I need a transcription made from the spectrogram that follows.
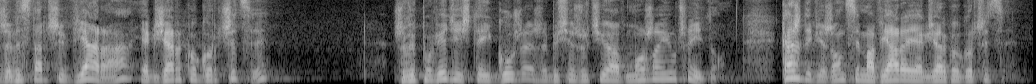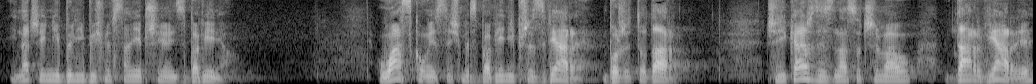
że wystarczy wiara jak ziarko gorczycy, żeby powiedzieć tej górze, żeby się rzuciła w morze i uczyni to. Każdy wierzący ma wiarę jak ziarko gorczycy. Inaczej nie bylibyśmy w stanie przyjąć zbawienia. Łaską jesteśmy zbawieni przez wiarę. Boży to dar. Czyli każdy z nas otrzymał dar wiary,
